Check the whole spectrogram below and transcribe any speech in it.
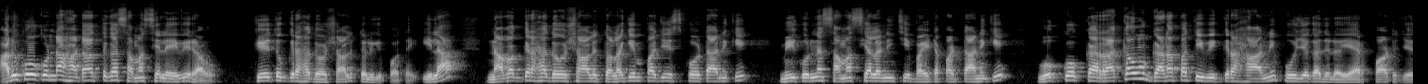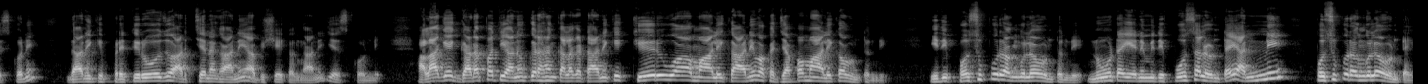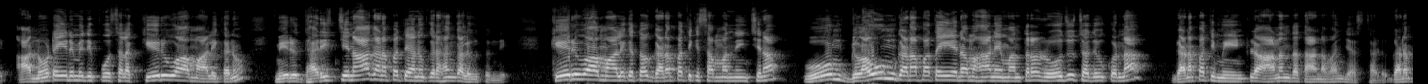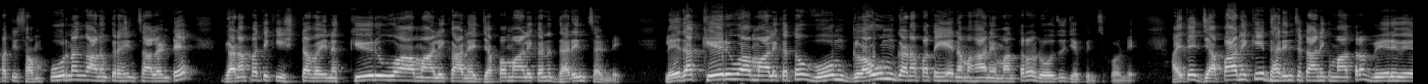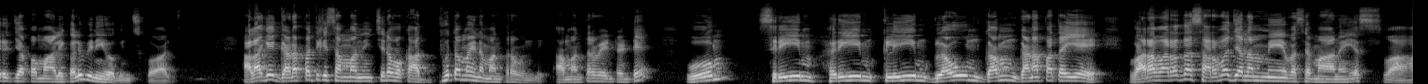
అనుకోకుండా హఠాత్తుగా సమస్యలు ఏవి రావు. కేతుగ్రహ దోషాలు తొలగిపోతాయి. ఇలా నవగ్రహ దోషాలు తొలగింపజేసుకోవటానికి మీకున్న సమస్యల నుంచి బయటపడటానికి ఒక్కొక్క రకం గణపతి విగ్రహాన్ని పూజ గదిలో ఏర్పాటు చేసుకొని దానికి ప్రతిరోజు అర్చన కానీ అభిషేకం కానీ చేసుకోండి. అలాగే గణపతి అనుగ్రహం కలగటానికి కేరువా మాలిక అని ఒక జపమాలిక ఉంటుంది. ఇది పసుపు రంగులో ఉంటుంది. నూట ఎనిమిది పూసలు ఉంటాయి. అన్నీ పసుపు రంగులో ఉంటాయి. ఆ నూట ఎనిమిది పూసల కేరువా మాలికను మీరు ధరించినా గణపతి అనుగ్రహం కలుగుతుంది. కేరువా మాలికతో గణపతికి సంబంధించిన ఓం గ్లౌం గణపతయే నమ అనే మంత్రం రోజు చదువుకున్న గణపతి మీ ఇంట్లో ఆనంద తాండవం చేస్తాడు. గణపతి సంపూర్ణంగా అనుగ్రహించాలంటే గణపతికి ఇష్టమైన కేరువా మాలిక అనే జపమాలికను ధరించండి. లేదా కేరువా మాలికతో ఓం గ్లౌం గణపతయే నమ అనే మంత్రం రోజు జపించుకోండి. అయితే జపానికి ధరించడానికి మాత్రం వేరు వేరు జపమాలికలు వినియోగించుకోవాలి. అలాగే గణపతికి సంబంధించిన ఒక అద్భుతమైన మంత్రం ఉంది. ఆ మంత్రం ఏంటంటే ఓం శ్రీం హ్రీం క్లీం గ్లౌం గం గణపతయే వరవరద సర్వజనం మే వశమానయ స్వాహ.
